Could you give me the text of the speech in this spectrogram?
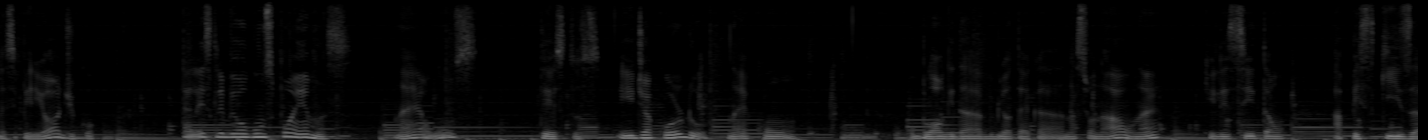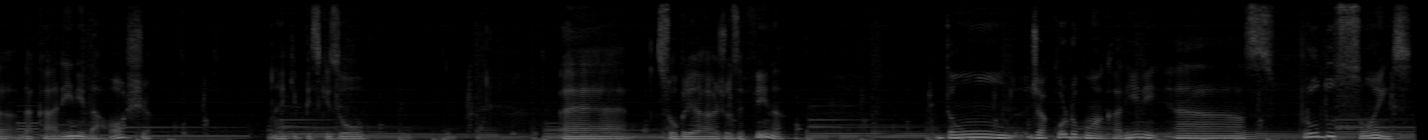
nesse periódico, ela escreveu alguns poemas, né? Alguns textos e de acordo, né, com o blog da Biblioteca Nacional, né, que eles citam a pesquisa da Karine da Rocha, né, que pesquisou é, sobre a Josefina. Então, de acordo com a Karine, as produções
